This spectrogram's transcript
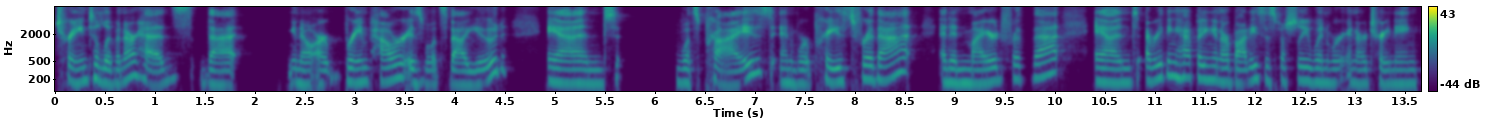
trained to live in our heads that, you know, our brain power is what's valued and what's prized, and we're praised for that and admired for that. And everything happening in our bodies, especially when we're in our training,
